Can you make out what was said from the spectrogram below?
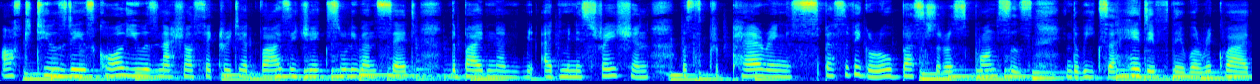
After Tuesday's call, U.S. National Security Advisor Jake Sullivan said the Biden administration was preparing specific robust responses in the weeks ahead if they were required.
